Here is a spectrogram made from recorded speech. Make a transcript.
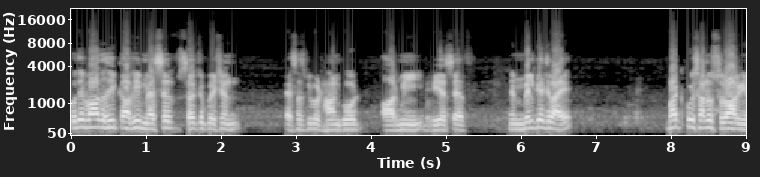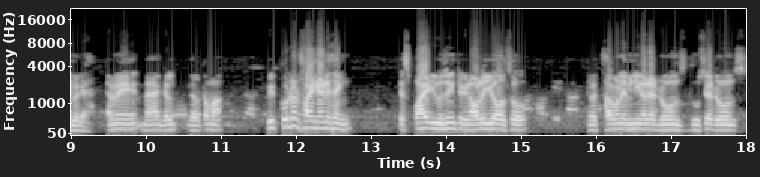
ਉਹਦੇ ਬਾਅਦ ਅਸੀਂ ਕਾਫੀ massive search operation SSP Pathankot army BSF ਨੇ ਮਿਲ ਕੇ ਚਲਾਏ। ਬਟ ਕੋਈ ਸਾਨੂੰ ਸੁਰਾਗ ਨਹੀਂ ਮਿਲਿਆ। ਐਵੇਂ ਮੈਂ ਗੱਲ ਗੱਲ ਕਵਾਂ we couldn't find anything, despite using technology also ਜਿਵੇਂ ਥਰਮਲ ਇਮੇਜਿੰਗ ਵਾਲੇ ਡਰੋਨਸ ਦੂਸਰੇ ਡਰੋਨਸ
